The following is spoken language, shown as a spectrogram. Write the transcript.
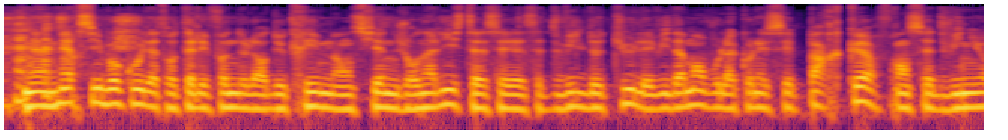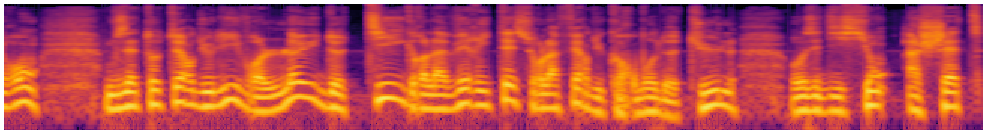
Merci beaucoup d'être au téléphone de l'heure du crime, ancienne journaliste. Cette ville de Tulle, évidemment, vous la connaissez par cœur, Francette Vigneron. Vous êtes auteur du livre L'œil de tigre, la vérité sur l'affaire du corbeau de Tulle, aux éditions Hachette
